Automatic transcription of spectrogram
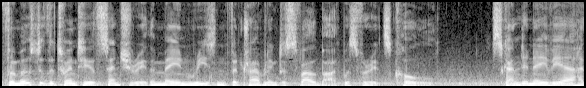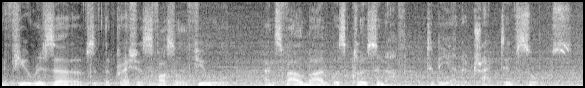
For most of the 20th century, the main reason for traveling to Svalbard was for its coal. Scandinavia had few reserves of the precious fossil fuel, and Svalbard was close enough to be an attractive source.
